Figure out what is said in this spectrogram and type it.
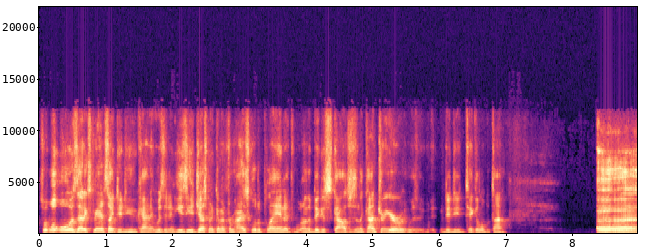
so what, what was that experience like? Did you kind of was it an easy adjustment coming from high school to playing at one of the biggest colleges in the country, or was, did you take a little time? Uh,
